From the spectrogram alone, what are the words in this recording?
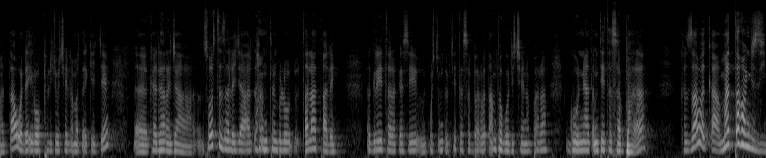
መጣው ወደ Europe ልጆቼን ለመጠየቅ ሄጄ ከደረጃ ሶስት ዘለጃ እንትን ብሎ ጠላት ጣለኝ። እግሬ ተረከሴ ቁርጭምጭሚቴ ተሰበረ። በጣም ተጎድቼ ነበረ። ጎኔ አጥንቴ ተሰበረ። ከዛ በቃ መጣሁኝ እዚህ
